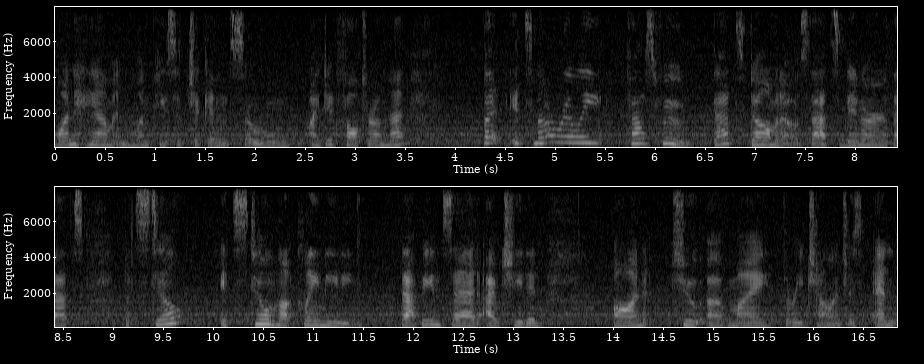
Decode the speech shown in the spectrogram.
one ham and one piece of chicken, so I did falter on that. But it's not really fast food. That's Domino's. That's dinner. That's, but still, it's still not clean eating. That being said, I've cheated on two of my three challenges. And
